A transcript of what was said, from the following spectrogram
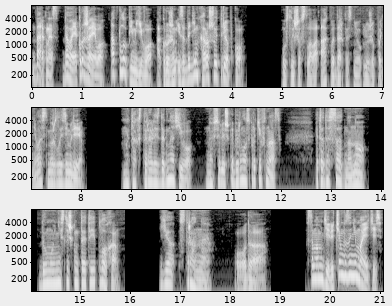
«Даркнесс, давай окружай его, отлупим его, окружим и зададим хорошую трепку». Услышав слова Аквы, Даркнесс неуклюже поднялась с мерзлой земли. Мы так старались догнать его, но все лишь обернулось против нас. Это досадно, но... Думаю, не слишком-то это и плохо. Я странная. О, да. В самом деле, чем вы занимаетесь?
